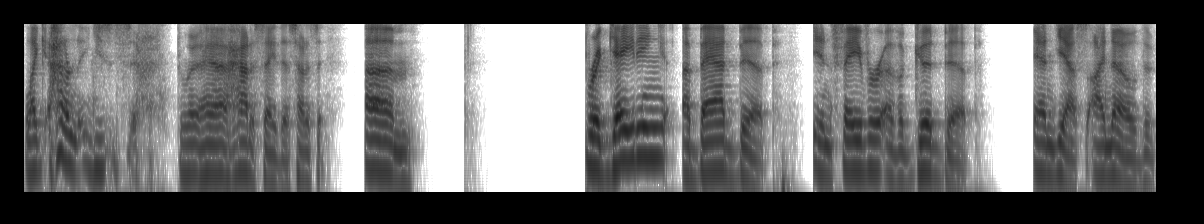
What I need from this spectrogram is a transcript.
like I don't know how to say this, how to say um brigading a bad BIP in favor of a good BIP. And yes, I know the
